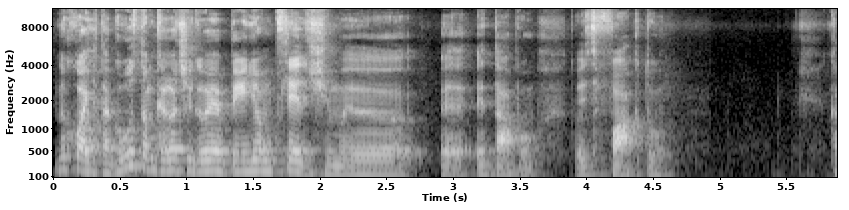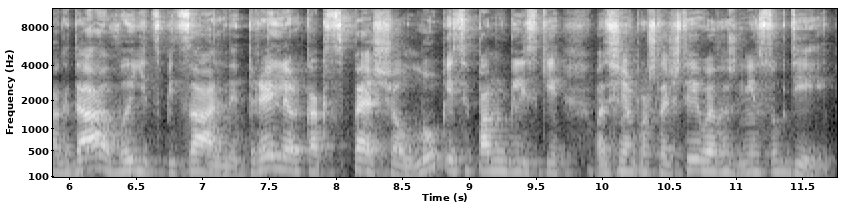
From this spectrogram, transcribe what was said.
Ну хватит о грустном, короче говоря, перейдем к следующему э, э, этапу, то есть факту. Когда выйдет специальный трейлер, как Special Look, если по-английски, «Возвращение в прошлое 4. Возрождение Сугдеи».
